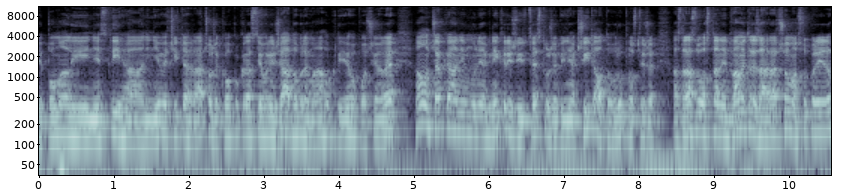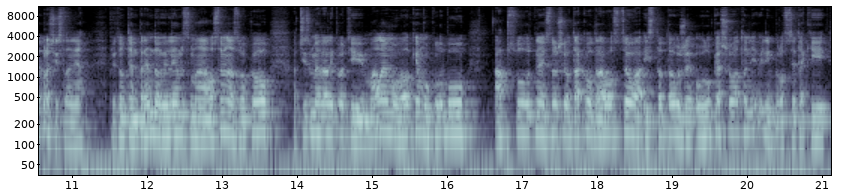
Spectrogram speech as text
je pomalý, nestíha, ani nevie čítať hráčov, že koľkokrát si hovorím, že á, dobre, má ho kry jeho počiare a on čaká, ani mu nejak nekryží cestu, že by nejak čítal tú hru, proste, že a zrazu ostane 2 metre za hráčom a super ide do prečíslenia. Pritom ten Brandon Williams má 18 rokov a či sme hrali proti malému, veľkému klubu, absolútne stršil takou dravosťou a istotou, že u Lukašova to nevidím. Proste taký,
